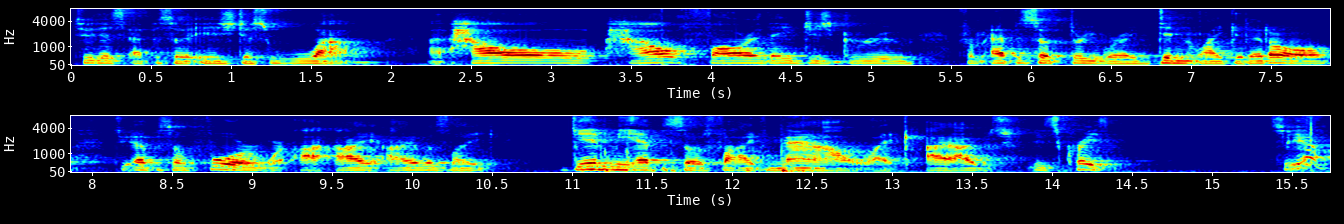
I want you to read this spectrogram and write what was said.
to this episode is just wow. Uh, how how far they just grew from episode three where I didn't like it at all to episode four where I I, I was like, give me episode five now. Like I, I was it's crazy. So yeah,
